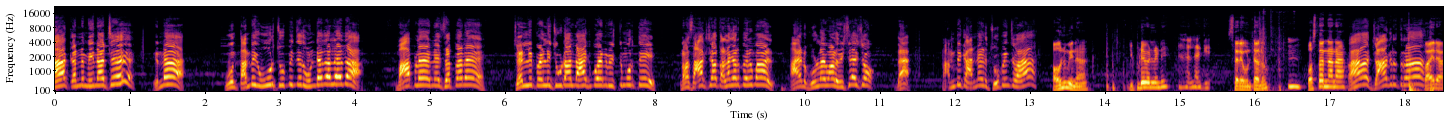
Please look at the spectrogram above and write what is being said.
ఆ కన్ను మీనాచి ఎన్నా ఉన్ తంబికి ఊరు చూపించేది ఉండేదా లేదా మాపలే నేను చెప్పానే చెల్లి పెళ్ళి చూడాలని ఆగిపోయిన విష్ణుమూర్తి. నా సాక్షాత్ అలగర్ పెరుమాళ్. ఆయన గుళ్ళో వాళ్ళ విశేషం. దా తంబికి అన్నయ్యని చూపించవా? అవును మీనా. ఇప్పుడే వెళ్ళండి. అలాగే. సరే ఉంటాను. వస్తాను నానా. ఆ జాగ్రత్తరా బాయ్ రా.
